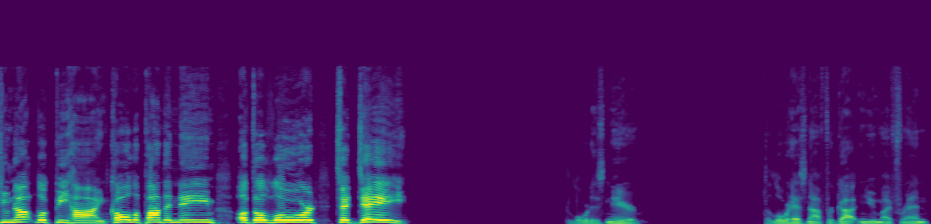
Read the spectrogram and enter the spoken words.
Do not look behind. Call upon the name of the Lord today. The Lord is near. The Lord has not forgotten you, my friend.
